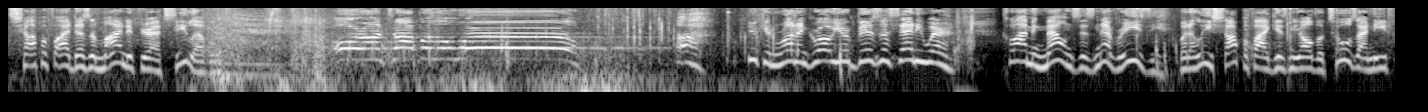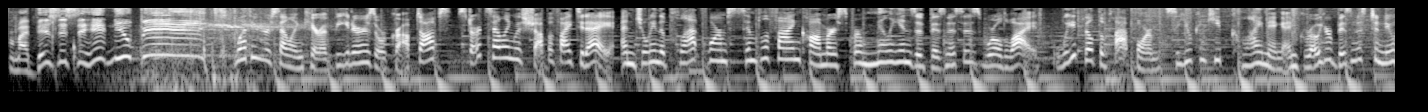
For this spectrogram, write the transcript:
Shopify doesn't mind if you're at sea level or on top of the world. Ah, you can run and grow your business anywhere. Climbing mountains is never easy, but at least Shopify gives me all the tools I need for my business to hit new peaks. Whether you're selling carabiners or crop tops, start selling with Shopify today and join the platform simplifying commerce for millions of businesses worldwide. We've built the platform so you can keep climbing and grow your business to new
